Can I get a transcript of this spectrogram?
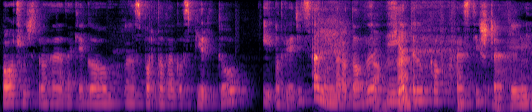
poczuć trochę takiego e, sportowego spiritu i odwiedzić Stadion Narodowy, Dobrze. nie tylko w kwestii szczepień.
